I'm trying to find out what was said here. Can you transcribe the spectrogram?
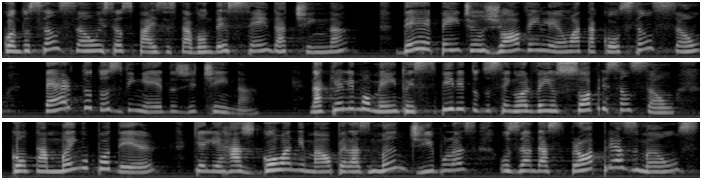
Quando Sansão e seus pais estavam descendo a Tina, de repente um jovem leão atacou Sansão perto dos vinhedos de Tina. Naquele momento, o Espírito do Senhor veio sobre Sansão com tamanho poder que ele rasgou o animal pelas mandíbulas, usando as próprias mãos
